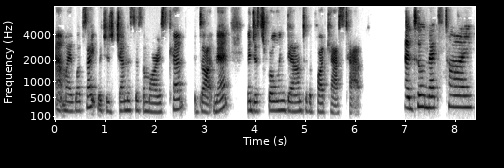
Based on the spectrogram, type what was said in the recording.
at my website, which is genesisamarisKemp.net, and just scrolling down to the podcast tab. Until next time,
